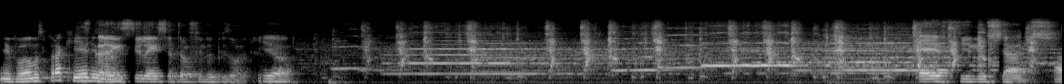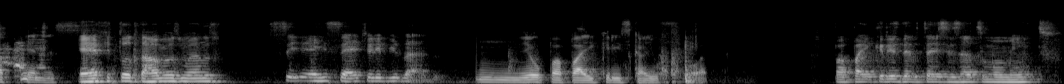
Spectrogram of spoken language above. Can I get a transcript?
E vamos para aquele. Ficar em silêncio até o fim do episódio. Aqui, ó. F no chat. Apenas. F total, meus manos. CR7 eliminado. Hum, meu papai Cris caiu fora. Papai Cris deve estar nesse exato momento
